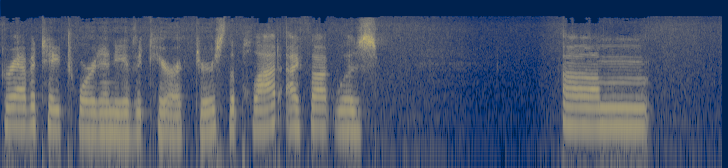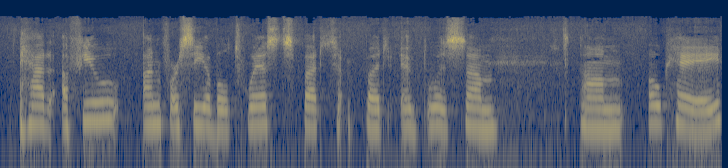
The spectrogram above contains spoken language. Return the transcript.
gravitate toward any of the characters. The plot I thought was um, had a few unforeseeable twists, but but it was um, um, okay.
